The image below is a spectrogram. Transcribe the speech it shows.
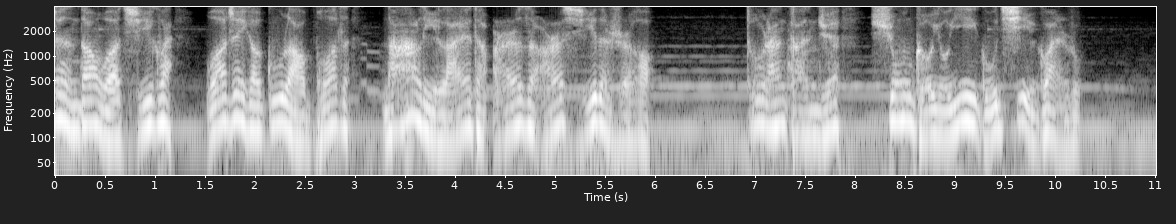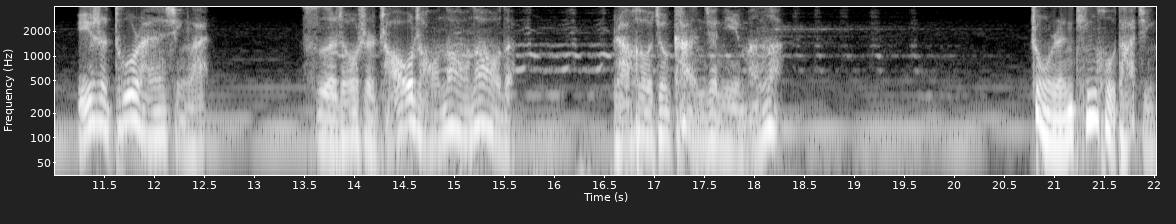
正当我奇怪我这个孤老婆子。哪里来的儿子儿媳的时候，突然感觉胸口有一股气灌入，于是突然醒来，四周是吵吵闹闹的，然后就看见你们了。众人听后大惊，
